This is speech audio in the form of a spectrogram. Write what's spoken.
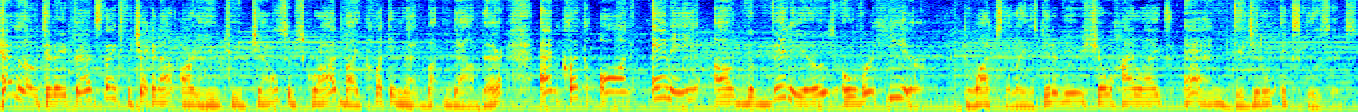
Hello, Today fans. Thanks for checking out our YouTube channel. Subscribe by clicking that button down there and click on any of the videos over here to watch the latest interviews, show highlights, and digital exclusives.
